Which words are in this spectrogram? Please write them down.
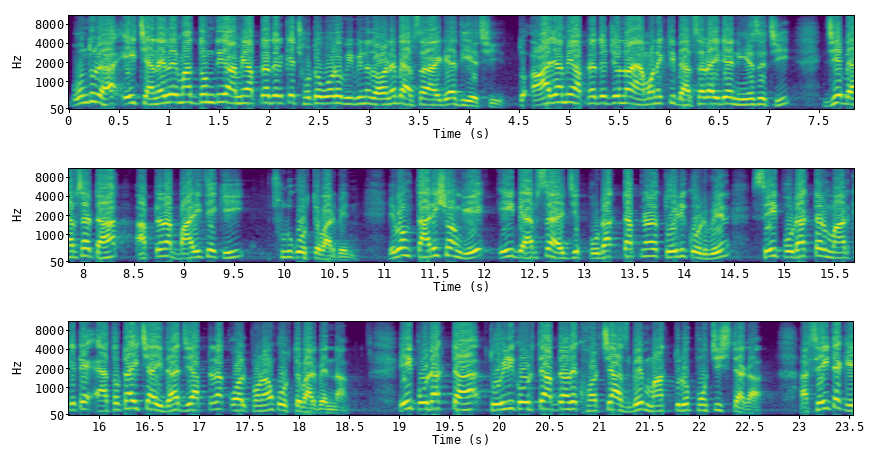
বন্ধুরা, এই চ্যানেলের মাধ্যম দিয়ে আমি আপনাদেরকে ছোট, বড়, বিভিন্ন ধরনের ব্যবসার আইডিয়া দিয়েছি। তো আজ আমি আপনাদের জন্য এমন একটি ব্যবসার আইডিয়া নিয়ে এসেছি, যে ব্যবসাটা আপনারা বাড়ি থেকেই শুরু করতে পারবেন। এবং তারই সঙ্গে এই ব্যবসায় যে প্রোডাক্টটা আপনারা তৈরি করবেন, সেই প্রোডাক্টটার মার্কেটে এতটাই চাহিদা যে আপনারা কল্পনাও করতে পারবেন না। এই প্রোডাক্টটা তৈরি করতে আপনাদের খরচা আসবে মাত্র পঁচিশ টাকা। আর সেইটাকে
